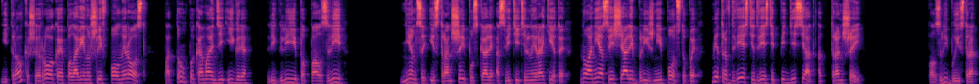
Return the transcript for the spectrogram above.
Нейтралка широкая, половину шли в полный рост. Потом по команде Игоря легли, поползли. Немцы из траншей пускали осветительные ракеты, но они освещали ближние подступы, метров 200-250 от траншей. Ползли быстро,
